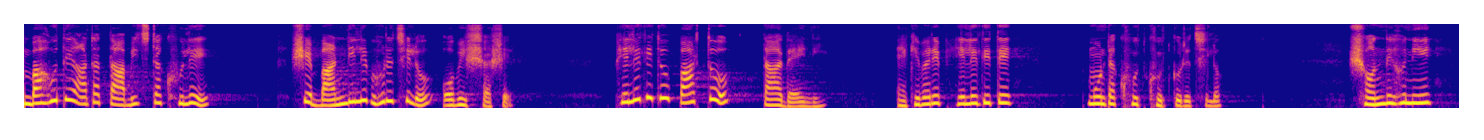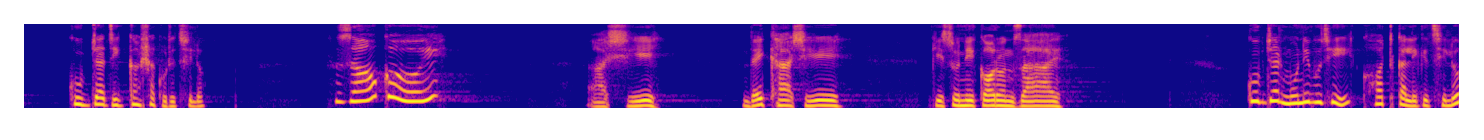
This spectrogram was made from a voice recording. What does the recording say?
বাহুতে আটা তাবিজটা খুলে সে বান্ডিলে ভরেছিল অবিশ্বাসে। ফেলে দিতেও পারত, তা দেয়নি। একেবারে ফেলে দিতে মনটা খুঁত করেছিল। সন্দেহ নিয়ে কুবজা জিজ্ঞাসা করেছিল। যাও কই? আসি দেখা আসি কিছু নি করণ যায়। কুবজার মনে বুঝি খটকা লেগেছিল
